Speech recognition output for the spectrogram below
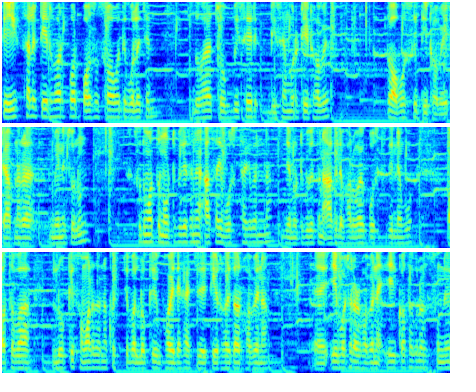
তেইশ সালে টেট হওয়ার পর পর্ষদ সভাপতি বলেছেন দু হাজার চব্বিশের ডিসেম্বরে টেট হবে, তো অবশ্যই টেট হবে। এটা আপনারা মেনে চলুন। শুধুমাত্র নোটিফিকেশনের আশায় বসে থাকবেন না, যে নোটিফিকেশন আসলে ভালোভাবে প্রস্তুতি নেব, অথবা লোকে সমালোচনা করছে বা লোকে ভয় দেখাচ্ছে যে টেট হয়তো আর হবে না, এ বছর আর হবে না, এই কথাগুলো শুনে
